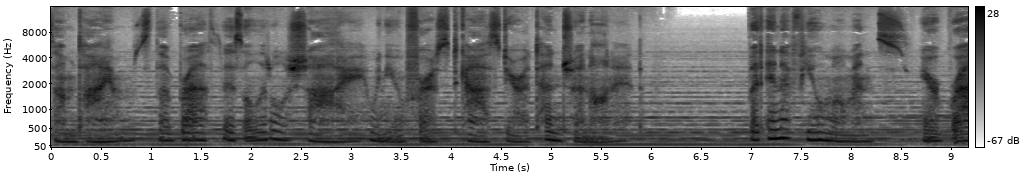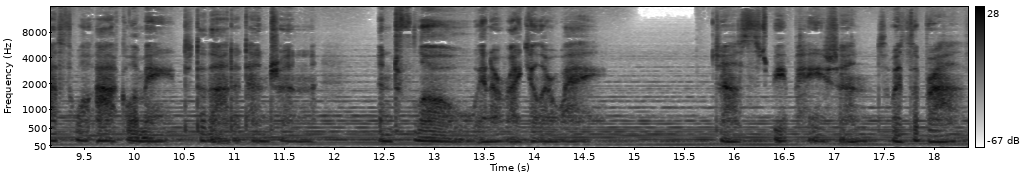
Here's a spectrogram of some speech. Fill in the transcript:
Sometimes the breath is a little shy when you first cast your attention on it, but in a few moments, your breath will acclimate to that attention and flow in a regular way. Just be patient with the breath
